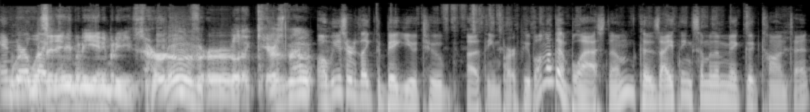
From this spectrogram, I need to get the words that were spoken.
and they're Was like, it anybody anybody's heard of or like cares about? oh, these are like the big YouTube uh, theme park people. I'm not gonna blast them because I think some of them make good content.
